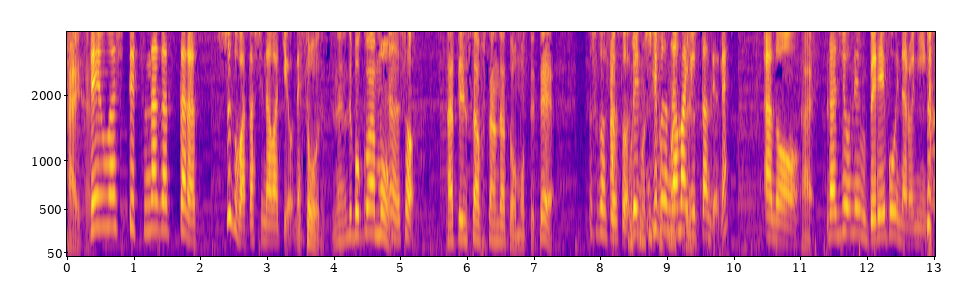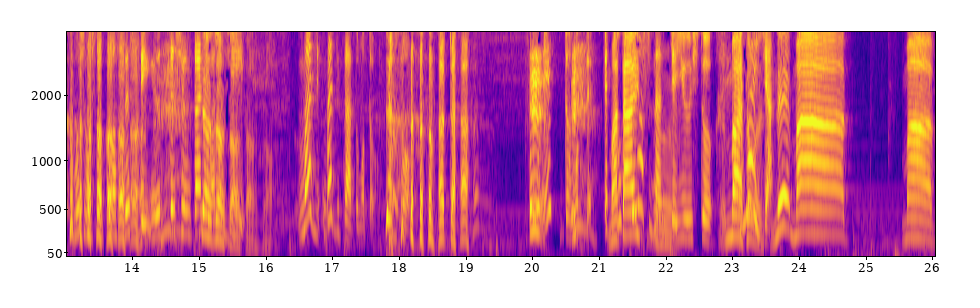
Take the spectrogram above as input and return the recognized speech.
はいはい。電話して繋がったらすぐ私なわけよね。そうですね。で、僕はもう、うん、そう。勝手にスタッフさんだと思ってて、そうそうそう。で、自分の名前言ったんだよね。あの、はい。ラジオネームベレーボーイなのに、もしもし徳松ですって言った瞬間に私、そうそうそう。マジ、マジかと思ったの。もう、また、え？と思って。え、またあいつ徳松なんて言う人、まあそいないじゃん。うですね。まあ、まあ、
